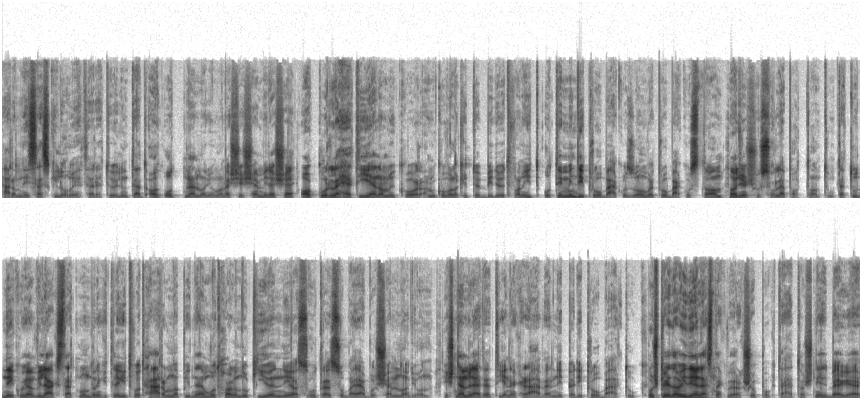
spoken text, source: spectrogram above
3-400 kilométerre tőlünk. Tehát ott nem nagyon van esély semmire se. Akkor lehet ilyen, amikor, amikor valaki több időt van itt. Ott én mindig próbálkozom, vagy próbálkoztam. Nagyon sokszor lepattantunk. Tehát tudnék olyan világsztárt mondani, aki tényleg itt volt három napig, nem volt hajlandó kijönni a hotel szobájából sem nagyon. És nem lehetett ilyenek rávenni, pedig próbáltuk. Most például idén lesznek workshopok, tehát a Schneidberger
